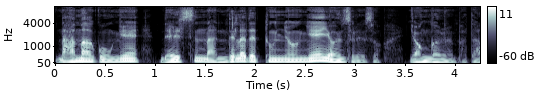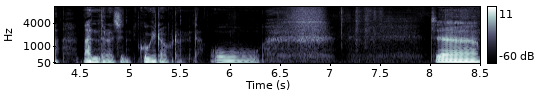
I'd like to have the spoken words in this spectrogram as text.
남아공의 넬슨 만델라 대통령의 연설에서 영감을 받아 만들어진 곡이라고 합니다. 오. 자,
